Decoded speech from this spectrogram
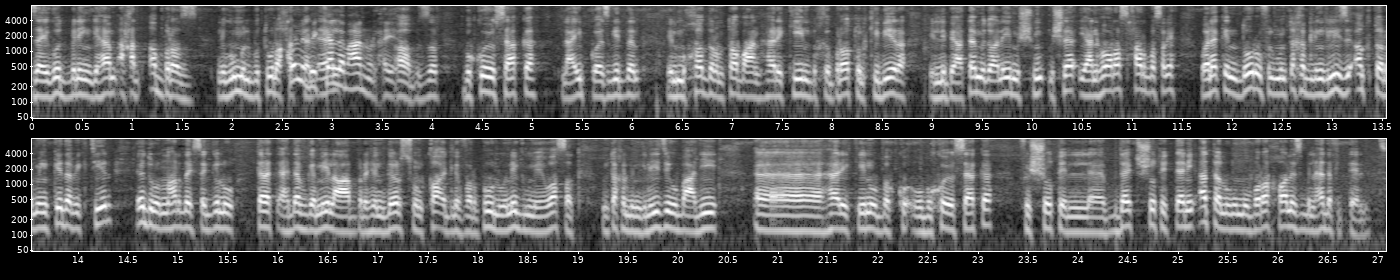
زي جود بيلينجهام أحد أبرز نجوم البطولة حتى كل الآن. بيتكلم عنه الحقيقة. آه بالظبط. بوكايو ساكا لعيب كويس جدا. المخضرم طبعا هاري كين بخبراته الكبيرة اللي بيعتمدوا عليه مش مش لا يعني هو راس حربة صريح ولكن دوره في المنتخب الإنجليزي أكتر من كده بكتير. قدروا النهارده يسجلوا ثلاث أهداف جميلة. عبر هندرسون قائد ليفربول ونجم وسط المنتخب الانجليزي وبعديه آه هاري كين وبوكا- وبوكايو ساكا في الشوط ال- بداية الشوط الثاني قتلوا المباراة خالص بالهدف الثالث.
